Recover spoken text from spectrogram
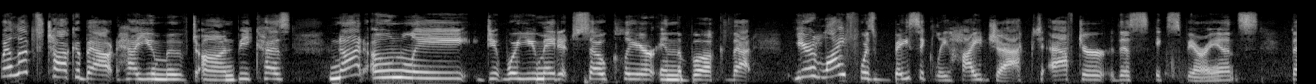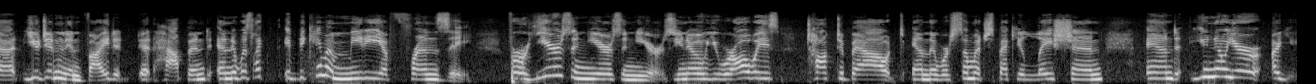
Well, let's talk about how you moved on because not only did, were you made it so clear in the book that your life was basically hijacked after this experience that you didn't invite it it happened and it was like it became a media frenzy for years and years and years. You know you were always talked about and there was so much speculation and you know you're I,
